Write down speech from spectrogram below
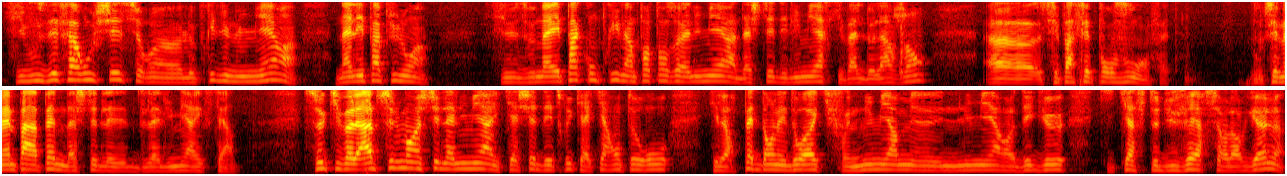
Si vous effarouchez sur euh, le prix d'une lumière, n'allez pas plus loin. Si vous n'avez pas compris l'importance de la lumière, d'acheter des lumières qui valent de l'argent, euh, c'est pas fait pour vous en fait. Donc c'est même pas à peine d'acheter de, la lumière externe. Ceux qui veulent absolument acheter de la lumière et qui achètent des trucs à 40 euros, qui leur pètent dans les doigts, qui font une lumière, une lumière dégueu, qui castent du verre sur leur gueule,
